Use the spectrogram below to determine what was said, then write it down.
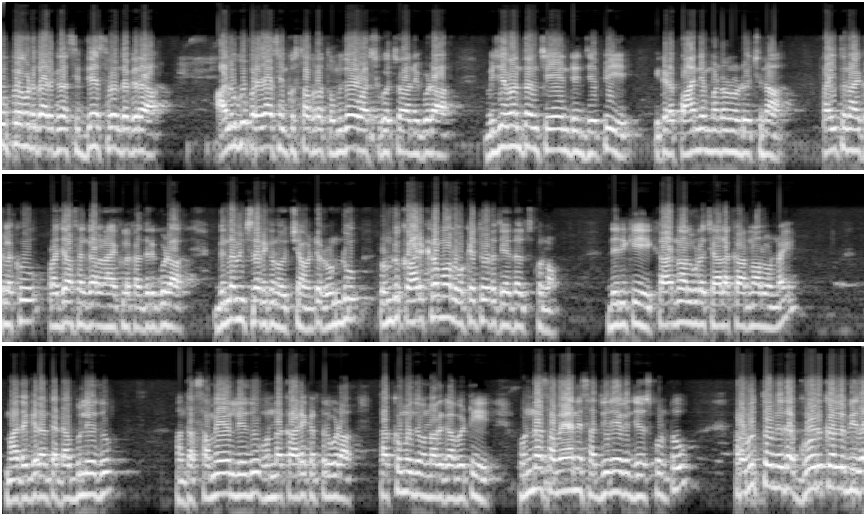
ముప్పై ఒకటో తారీఖున సిద్ధేశ్వరం దగ్గర అలుగు ప్రజా శంకుస్థాపన తొమ్మిదవ వార్షికోత్సవాన్ని కూడా విజయవంతం చేయండి అని చెప్పి ఇక్కడ పాణ్యం మండలం నుండి వచ్చిన రైతు నాయకులకు ప్రజా సంఘాల నాయకులకు అందరికీ కూడా విన్నవించడానికి వచ్చాం అంటే రెండు రెండు కార్యక్రమాలు ఒకే చోట చేయదలుచుకున్నాం. దీనికి కారణాలు కూడా చాలా కారణాలు ఉన్నాయి. మా దగ్గర అంత డబ్బు లేదు అంత సమయం లేదు ఉన్న కార్యకర్తలు కూడా తక్కువ మంది ఉన్నారు కాబట్టి ఉన్న సమయాన్ని సద్వినియోగం చేసుకుంటూ ప్రభుత్వం మీద గోరికల మీద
